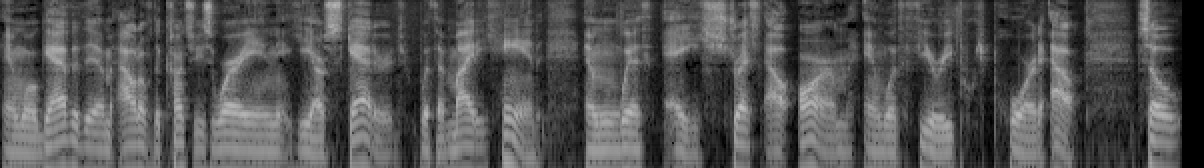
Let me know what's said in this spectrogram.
and will gather them out of the countries wherein ye are scattered with a mighty hand, and with a stretched out arm, and with fury poured out. So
